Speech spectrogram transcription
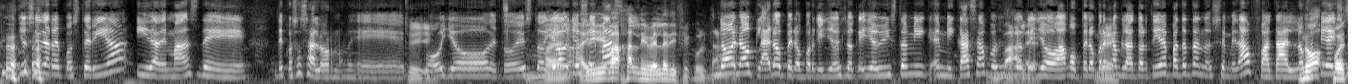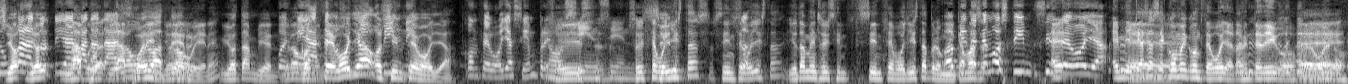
Yo soy de repostería y de, además de, de cosas al horno, de Sí. pollo, de todo esto. Bueno, yo, yo ahí soy más... baja el nivel de dificultad. No, no, claro, pero porque yo es lo que yo he visto en mi, en mi casa, pues es lo que yo hago. Pero, por Hombre. ejemplo, la tortilla de patata no, se me da fatal. No, No, me pidáis pues yo, nunca yo la tortilla la, de patata. la hago puedo bien, hacer. bien, ¿eh? Yo también. Pues ¿Con mira, cebolla o sin cebolla? Con cebolla siempre. No, ¿Sois, sin, sin. ¿Sois cebollistas? ¿Sin cebollista? Yo también soy sin, sin cebollista, pero en mi cama. tenemos team sin Eh, cebolla. En mi casa Eh, se come con cebolla, también te digo, pero Eh, bueno.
